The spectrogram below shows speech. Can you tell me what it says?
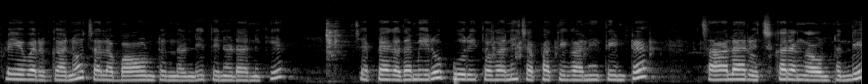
ఫ్లేవర్గాను చాలా బాగుంటుందండి తినడానికి. చెప్పా కదా మీరు పూరితో కానీ చపాతి కానీ తింటే చాలా రుచికరంగా ఉంటుంది.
